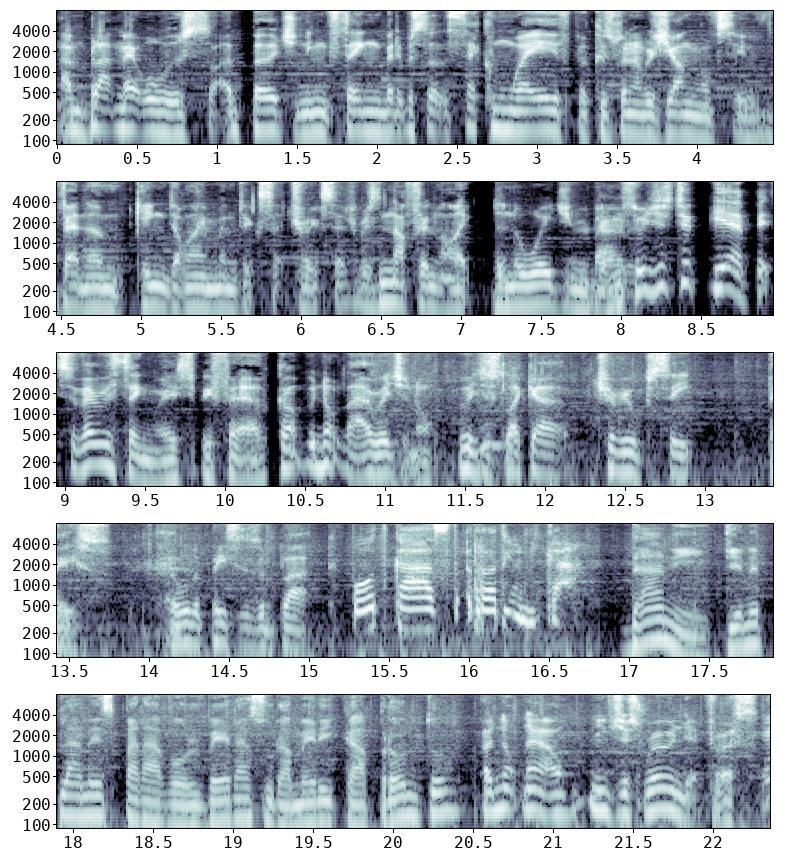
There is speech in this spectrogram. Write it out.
and black metal was sort of a burgeoning thing, but it was sort of the second wave because when I was young, obviously Venom, King Diamond, etc., etc., was nothing like the Norwegian band. So we just took yeah bits of everything. Really, to be fair, Can't- we're not that original. We're just like a Trivial Pursuit piece. All the pieces are black. Podcast Radiónica. Dani, ¿tiene planes para volver a Sudamérica pronto? Oh, not now. You've just ruined it for us.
